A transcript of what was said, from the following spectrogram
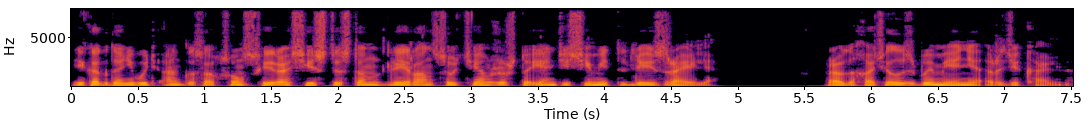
и когда-нибудь англосаксонские расисты станут для ирландцев тем же, что и антисемиты для Израиля. Правда, хотелось бы менее радикально.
